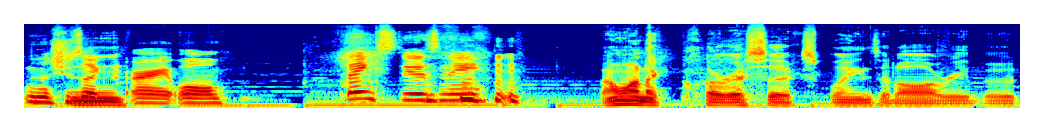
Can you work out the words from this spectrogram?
then she's Mm. like, all right, well, thanks Disney. I want a Clarissa explains it all reboot.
